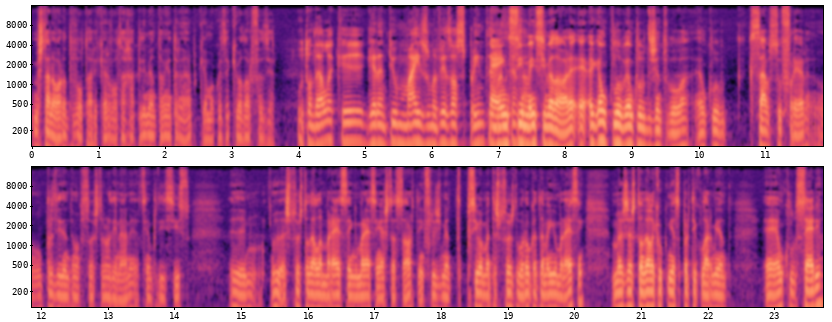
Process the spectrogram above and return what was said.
mas está na hora de voltar e quero voltar rapidamente também a treinar porque é uma coisa que eu adoro fazer. O Tondela que garantiu mais uma vez ao sprint é em cima, em cima da hora. É, é, um clube, é um clube de gente boa, é um clube que sabe sofrer. O presidente é uma pessoa extraordinária, eu sempre disse isso. Eh, as pessoas de merecem merecem esta sorte. Infelizmente, possivelmente as pessoas do Arouca também o merecem, mas a Tondela que eu conheço particularmente é um clube sério,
